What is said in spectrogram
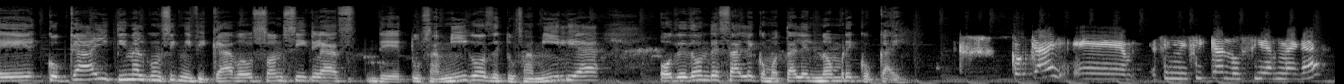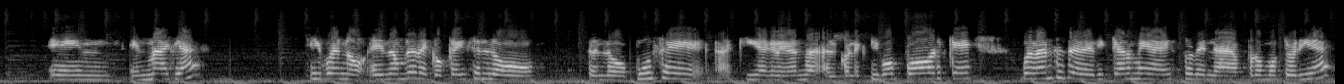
eh, ¿Cocay tiene algún significado? ¿Son siglas de tus amigos, de tu familia? ¿O de dónde sale como tal el nombre Cocay? Cocay eh, significa luciérnaga en, en maya. Y bueno, el nombre de Cocay se lo, se lo puse aquí agregando al colectivo porque, bueno, antes de dedicarme a esto de la promotoría,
